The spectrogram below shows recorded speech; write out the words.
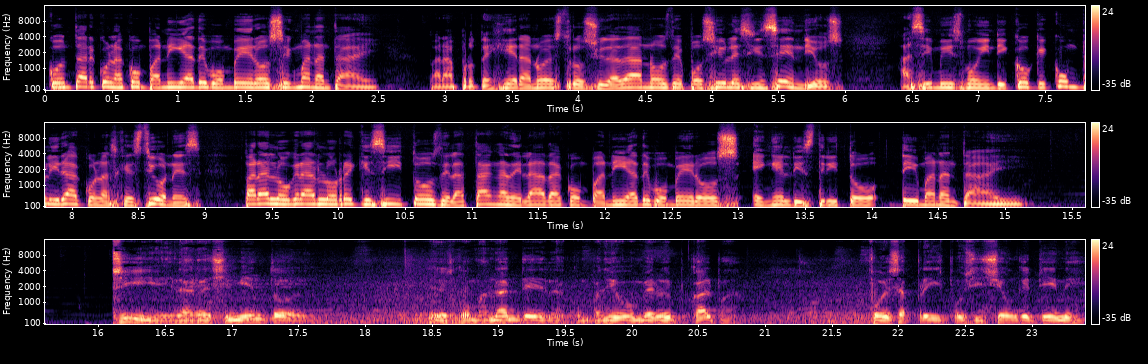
contar con la compañía de bomberos en Manantay para proteger a nuestros ciudadanos de posibles incendios. Asimismo, indicó que cumplirá con las gestiones para lograr los requisitos de la tan anhelada compañía de bomberos en el distrito de Manantay. Sí, el agradecimiento del comandante de la compañía de bomberos de Pucallpa por esa predisposición que tiene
